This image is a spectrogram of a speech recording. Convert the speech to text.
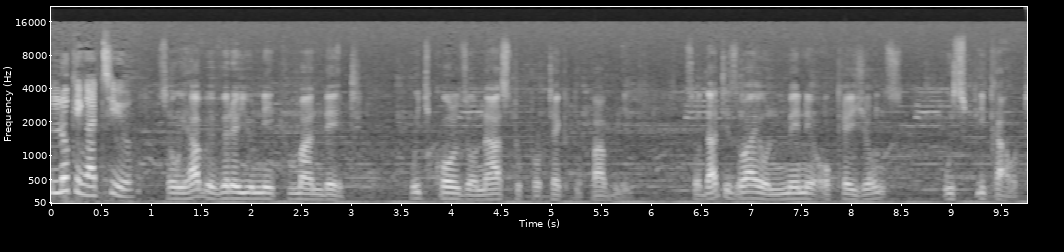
looking at you. So we have a very unique mandate which calls on us to protect the public. So that is why on many occasions we speak out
